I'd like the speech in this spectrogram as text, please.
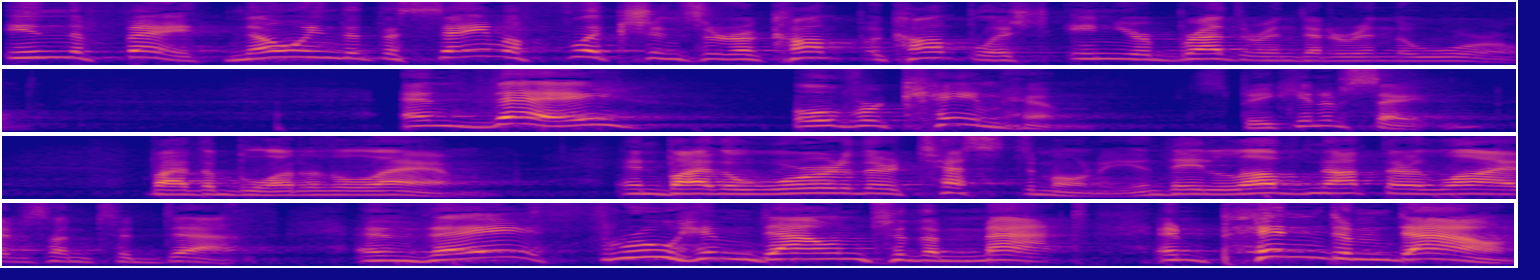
in the faith, knowing that the same afflictions are accomplished in your brethren that are in the world. And they overcame him, speaking of Satan, by the blood of the Lamb and by the word of their testimony, and they loved not their lives unto death. And they threw him down to the mat and pinned him down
